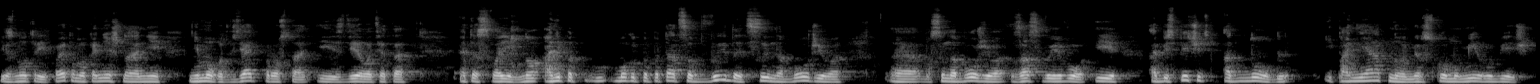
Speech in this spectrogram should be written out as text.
изнутри. Поэтому, конечно, они не могут взять просто и сделать это, это своим. Но они под, могут попытаться выдать Сына Божьего, э, Сына Божьего за своего. И обеспечить одну и понятную мирскому миру вещь.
